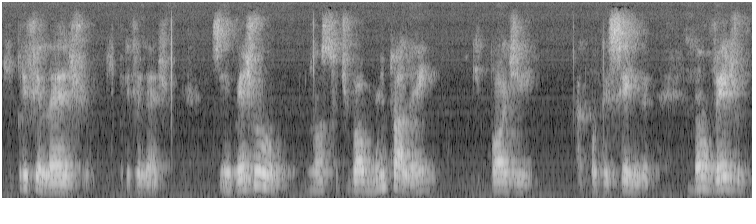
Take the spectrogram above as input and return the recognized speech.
Que privilégio, que privilégio. Assim, vejo o nosso futebol muito além do que pode acontecer ainda. Não vejo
